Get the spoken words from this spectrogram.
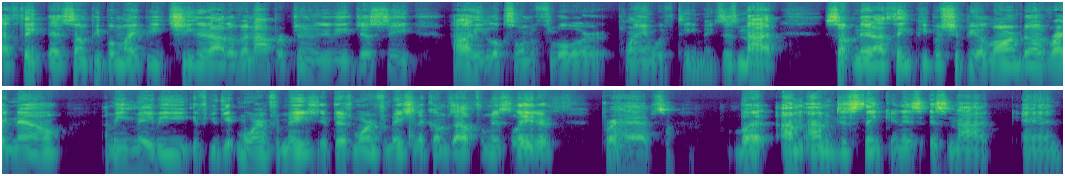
I think that some people might be cheated out of an opportunity to just see how he looks on the floor playing with teammates. It's not something that I think people should be alarmed of right now. I mean, maybe if you get more information, if there's more information that comes out from this later, perhaps. But I'm I'm just thinking it's it's not. And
